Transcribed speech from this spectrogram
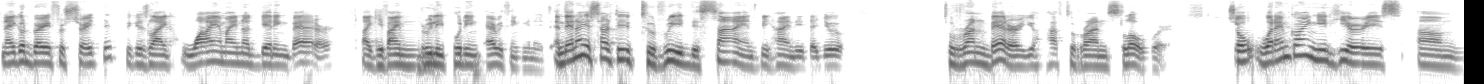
and i got very frustrated because like why am i not getting better like if i'm really putting everything in it. And then i started to read the science behind it that you to run better you have to run slower. So what i'm going in here is um,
